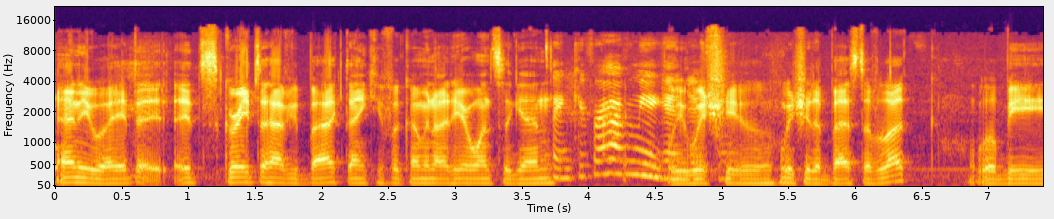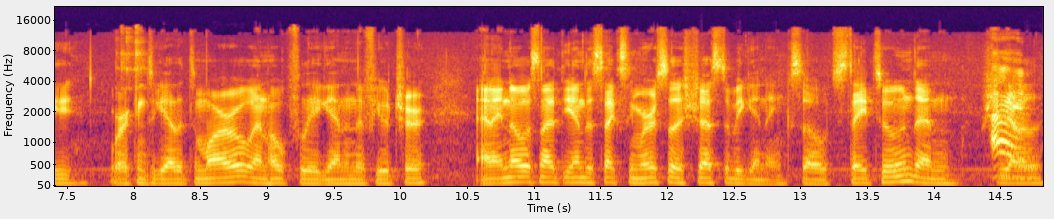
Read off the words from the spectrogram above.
anyway, th- it's great to have you back. Thank you for coming out here once again. Thank you for having me again. we wish you wish you the best of luck. We'll be working together tomorrow and hopefully again in the future. And I know it's not the end of Sexi Marissa, it's just the beginning. So stay tuned and And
